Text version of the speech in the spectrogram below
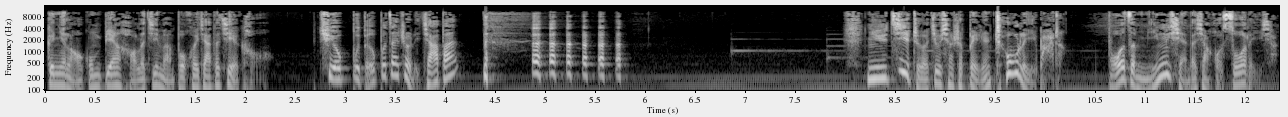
跟你老公编好了今晚不回家的借口。”却又不得不在这里加班。女记者就像是被人抽了一巴掌，脖子明显的向后缩了一下，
